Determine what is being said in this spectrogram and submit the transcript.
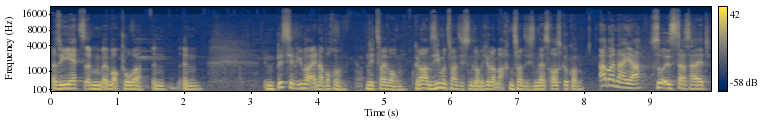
Also jetzt im, im Oktober, in, in, in ein bisschen über einer Woche. Nee, zwei Wochen. Genau, am 27. glaube ich oder am 28. wäre es rausgekommen. Aber naja, so ist das halt.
